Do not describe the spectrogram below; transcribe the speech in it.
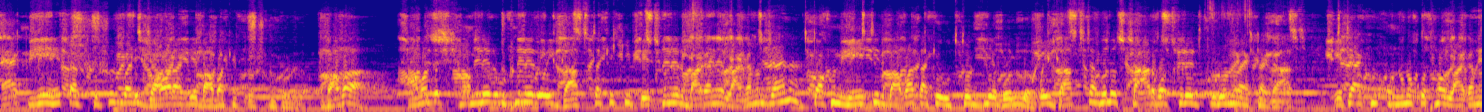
এক মেয়ে তার শ্বশুর বাড়ি যাওয়ার আগে বাবাকে প্রশ্ন করল বাবা আমাদের সামনের উঠোনের ওই গাছটাকে কি পেছনের বাগানে লাগানো যায় না? তখন মেয়েটির বাবা তাকে উত্তর দিয়ে বলল, ওই গাছটা হলো চার বছরের পুরনো একটা গাছ। এটা এখন অন্য কোথাও লাগানো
